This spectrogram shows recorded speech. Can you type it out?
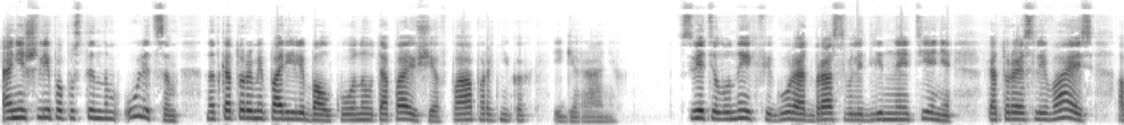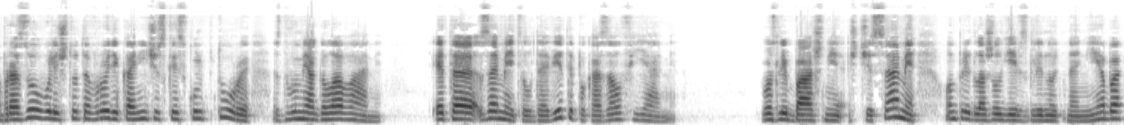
Они шли по пустынным улицам, над которыми парили балконы, утопающие в папоротниках и геранях. В свете луны их фигуры отбрасывали длинные тени, которые, сливаясь, образовывали что-то вроде конической скульптуры с двумя головами. Это заметил Давид и показал Фьяме. Возле башни с часами он предложил ей взглянуть на небо,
